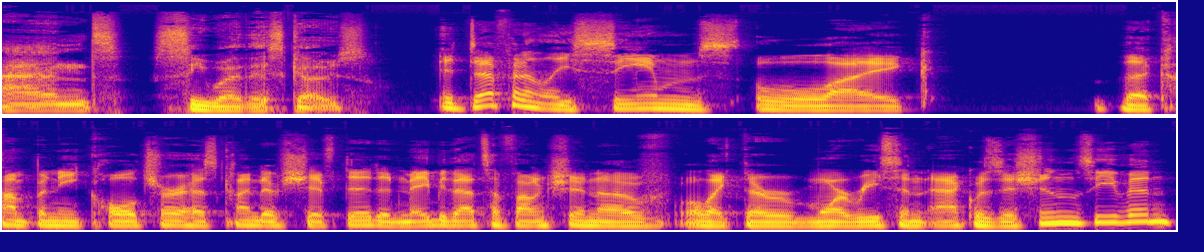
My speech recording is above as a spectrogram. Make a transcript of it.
and see where this goes. It definitely seems like the company culture has kind of shifted and maybe that's a function of like their more recent acquisitions even.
